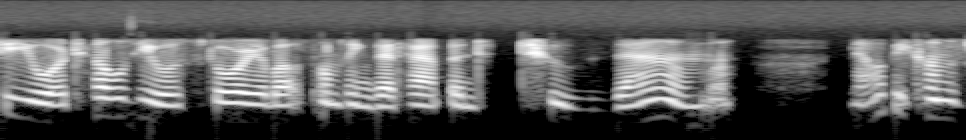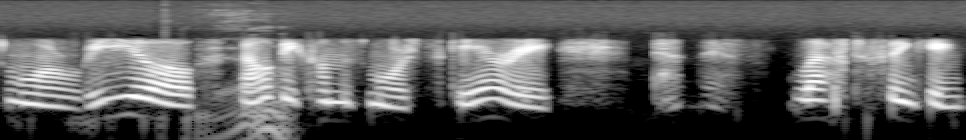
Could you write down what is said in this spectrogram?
to you or tells you a story about something that happened to them, now it becomes more real. Now it becomes more scary. And they're left thinking,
